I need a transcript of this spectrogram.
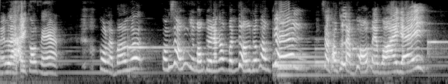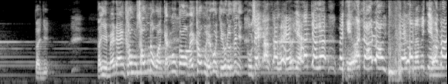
Mẹ lại con nè. Con làm ơn á. Con sống như một người đàn ông bình thường được không Khang Sao con cứ làm khổ mẹ hoài vậy? Tại vì tại vì mẹ đang không sống trong hoàn cảnh của con mẹ không hiểu con chịu đựng cái gì. Con Mẹ sẽ không cần hiểu gì hết trơn á. Mẹ chịu hết nổi rồi. Mẹ ơn mẹ chịu hết rồi.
